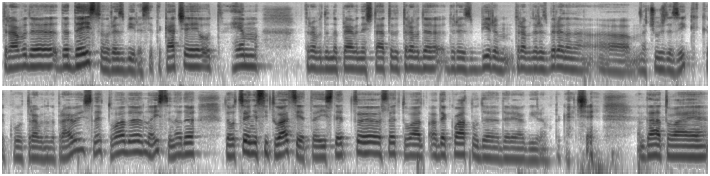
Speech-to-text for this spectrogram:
трябва да, да действам, разбира се. Така че от хем трябва да направя нещата, да трябва да, да разбирам, трябва да разбера на, на, на чужд език какво трябва да направя и след това да наистина да, да оценя ситуацията и след, след това адекватно да, да реагирам. Така че да, това е,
